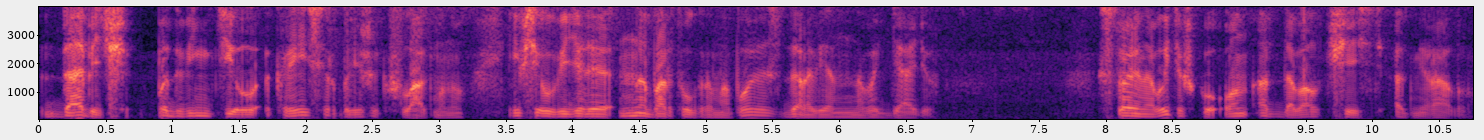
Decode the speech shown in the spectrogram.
Дабич подвинтил крейсер ближе к флагману, и все увидели на борту громобоя здоровенного дядю. Стоя на вытяжку, он отдавал честь адмиралу.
